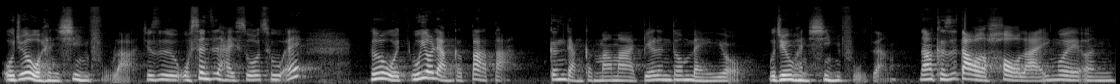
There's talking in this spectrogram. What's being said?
我觉得我很幸福啦，就是我甚至还说出，哎，如果我我有两个爸爸跟两个妈妈，别人都没有，我觉得我很幸福这样。然后可是到了后来，因为嗯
